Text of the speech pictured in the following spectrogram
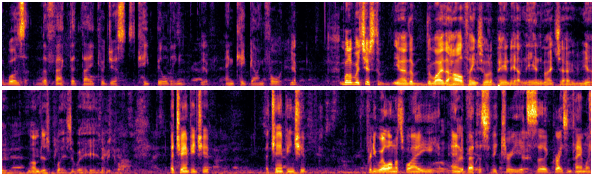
was the fact that they could just keep building yep. and keep going forward. Yep. Well, it was just you know the the way the whole thing sort of panned out in the end, mate. So you know, I'm just pleased that we're here to be quite. A championship, a championship, pretty well on its way, well, and a Bathurst victory. Yeah. It's uh, great and family.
